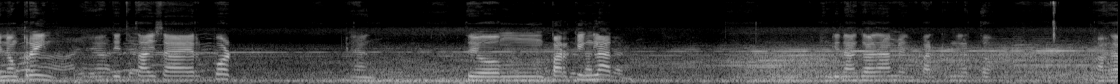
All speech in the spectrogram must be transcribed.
Inong crane. Yan. Dito tayo sa airport. Yan. Ito yung parking lot. Ang ginagawa namin, parking lot to. Nasa,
